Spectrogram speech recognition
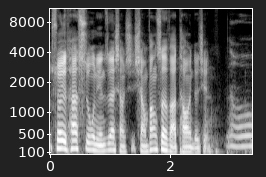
所以他十五年之内想想方设法讨你的钱。哦。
